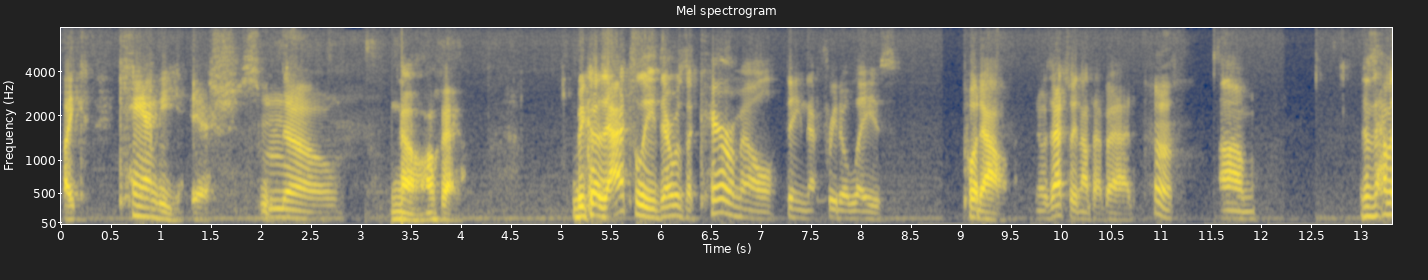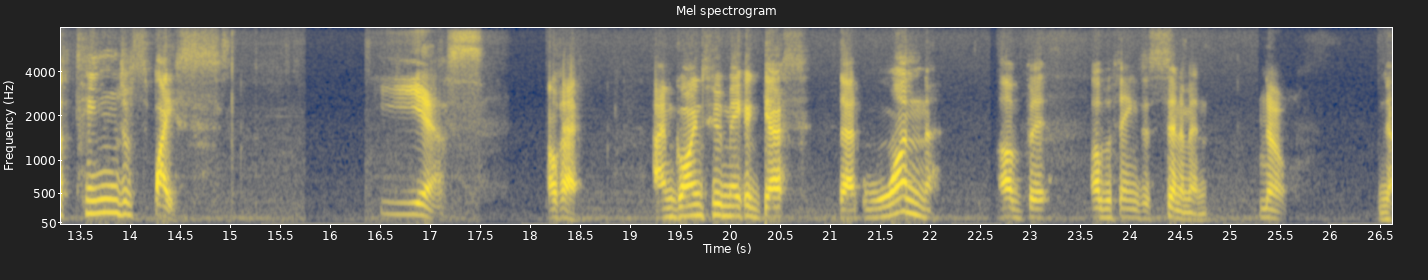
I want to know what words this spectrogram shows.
like candy-ish? Sweet? No. No. Okay. Because actually, there was a caramel thing that Frito Lay's put out. It was actually not that bad. Huh. Um, does it have a tinge of spice? Yes. Okay. I'm going to make a guess that one of it of the things is cinnamon. No. No,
